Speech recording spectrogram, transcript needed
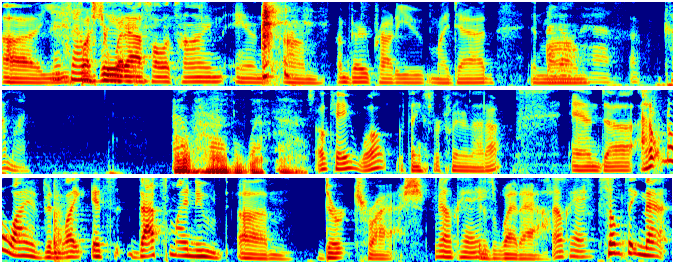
Uh, you sounds bust your wet ass all the time, and um, I'm very proud of you. My dad and mom. I don't have. Oh, come on. Okay, well, thanks for clearing that up. And uh, I don't know why I've been like it's that's my new um, dirt trash. Okay. is wet ass. Okay. Something that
